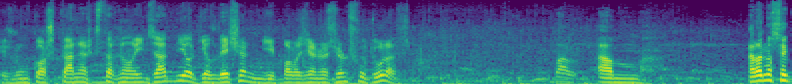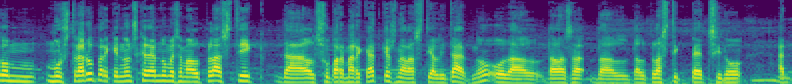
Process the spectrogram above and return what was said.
És un cost que han externalitzat i el que el deixen i per les generacions futures. Val. Um, ara no sé com mostrar-ho perquè no ens quedem només amb el plàstic del supermercat, que és una bestialitat, no? o del, de les, del, del plàstic PET, sinó... En,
